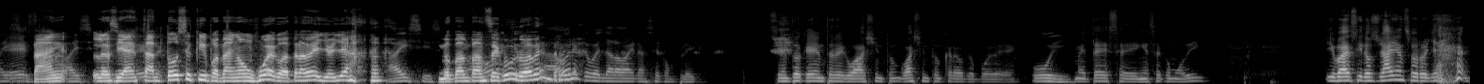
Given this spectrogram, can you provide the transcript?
Sí, Están, ahí sí. los Giants, están todos sus equipos, están a un juego atrás de ellos ya. Ahí sí, sí. No están tan seguros adentro, Ahora que verdad la vaina se complica. Siento que entre Washington, Washington creo que puede Uy. meterse en ese comodín. Iba a decir los Giants, pero ya,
